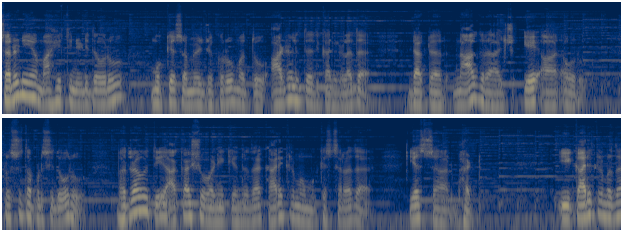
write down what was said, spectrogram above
ಸರಣಿಯ ಮಾಹಿತಿ ನೀಡಿದವರು ಮುಖ್ಯ ಸಂಯೋಜಕರು ಮತ್ತು ಆಡಳಿತಾಧಿಕಾರಿಗಳಾದ ಡಾಕ್ಟರ್ ನಾಗರಾಜ್ ಎ ಆರ್ ಅವರು ಪ್ರಸ್ತುತಪಡಿಸಿದವರು ಭದ್ರಾವತಿ ಆಕಾಶವಾಣಿ ಕೇಂದ್ರದ ಕಾರ್ಯಕ್ರಮ ಮುಖ್ಯಸ್ಥರಾದ ಎಸ್ ಆರ್ ಭಟ್. ಈ ಕಾರ್ಯಕ್ರಮದ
